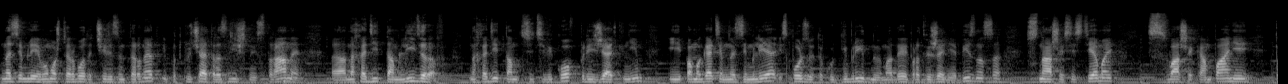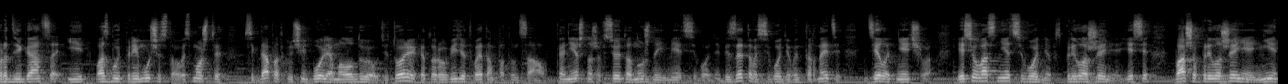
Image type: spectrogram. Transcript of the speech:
на земле, вы можете работать через интернет и подключать различные страны, э, находить там лидеров, находить там сетевиков, приезжать к ним и помогать им на земле, используя такую гибридную модель продвижения бизнеса с нашей системой, с вашей компанией, продвигать продвигаться, и у вас будет преимущество. Вы сможете всегда подключить более молодую аудиторию, которая увидит в этом потенциал. Конечно же, все это нужно иметь сегодня. Без этого сегодня в интернете делать нечего. Если у вас нет сегодня приложения, если ваше приложение не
